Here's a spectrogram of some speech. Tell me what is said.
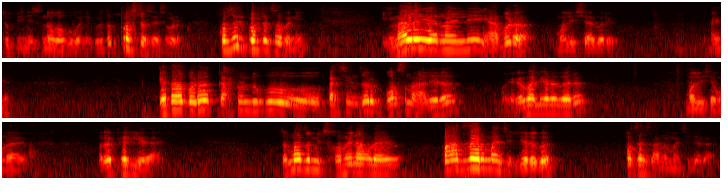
त्यो बिजनेस नभएको भन्ने कुरो त प्रष्ट छ यसबाट कसरी प्रष्ट छ भने हिमालय एयरलाइनले यहाँबाट मलेसिया गऱ्यो होइन यताबाट काठमाडौँको प्यासेन्जर बसमा हालेर भैरवा लिएर गएर मलेसिया उडायो र फेरि लिएर आयो जम्मा जम्मी छ महिना उडायो पाँच हजार मान्छे लिएर गयो पचासजना मान्छे लिएर आयो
